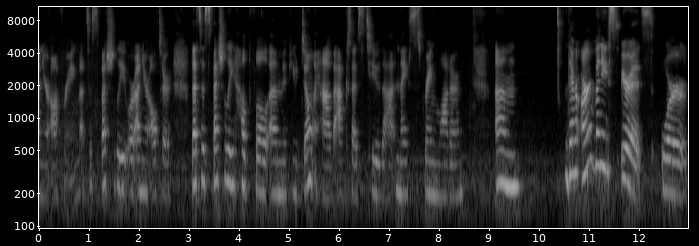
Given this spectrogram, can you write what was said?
on your offering. That's especially, or on your altar, that's especially helpful um, if you don't have access to that nice spring water. Um, there aren't many spirits or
